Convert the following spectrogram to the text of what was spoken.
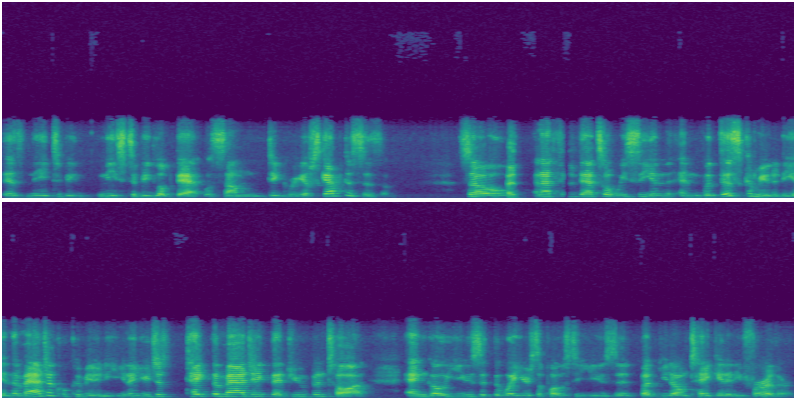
is need to be needs to be looked at with some degree of skepticism. So, and, and I think that's what we see in, in with this community, in the magical community. You know, you just take the magic that you've been taught and go use it the way you're supposed to use it, but you don't take it any further.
